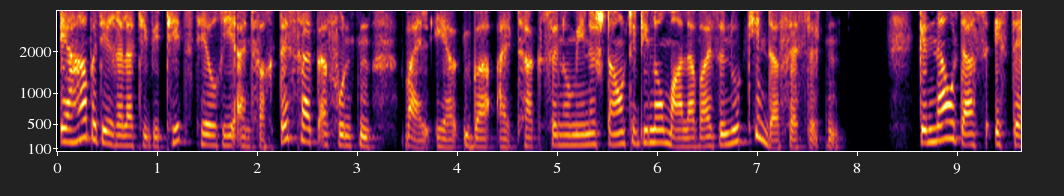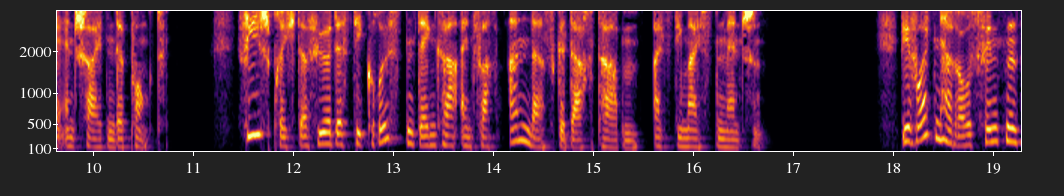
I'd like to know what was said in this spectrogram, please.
Er habe die Relativitätstheorie einfach deshalb erfunden, weil er über Alltagsphänomene staunte, die normalerweise nur Kinder fesselten. Genau das ist der entscheidende Punkt. Viel spricht dafür, dass die größten Denker einfach anders gedacht haben als die meisten Menschen. Wir wollten herausfinden,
